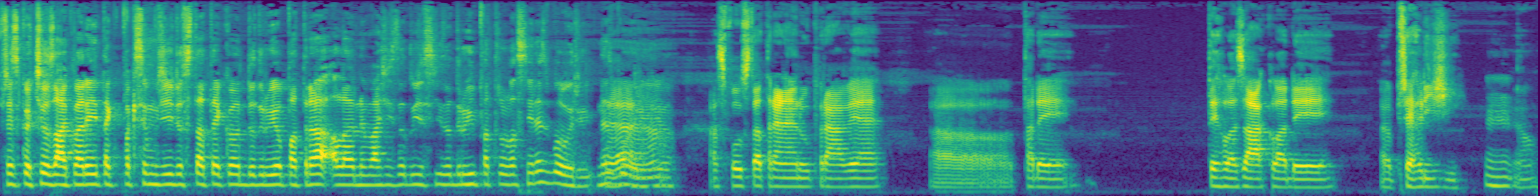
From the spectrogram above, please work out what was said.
přeskočil základy, tak pak se můžeš dostat jako do druhého patra, ale nemáš jistotu, že si to druhý patro vlastně nezbouří. nezbouří je, jo. A spousta trenérů právě uh, tady tyhle základy uh, přehlíží. Mm. Jo.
